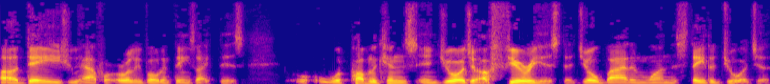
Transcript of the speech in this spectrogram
uh, days you have for early voting, things like this. Republicans in Georgia are furious that Joe Biden won the state of Georgia,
